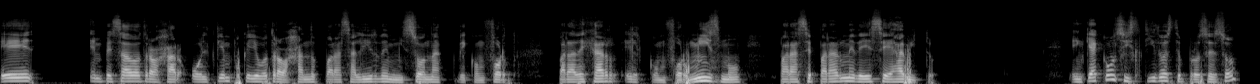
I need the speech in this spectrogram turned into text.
he empezado a trabajar o el tiempo que llevo trabajando para salir de mi zona de confort, para dejar el conformismo, para separarme de ese hábito. ¿En qué ha consistido este proceso?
